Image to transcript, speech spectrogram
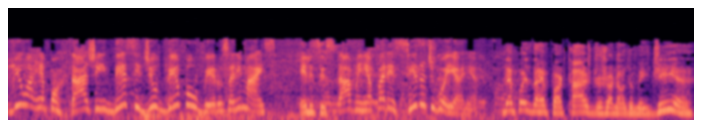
Viu a reportagem e decidiu devolver os animais. Eles estavam em Aparecida de Goiânia. Depois da reportagem do Jornal do Meio Dia,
